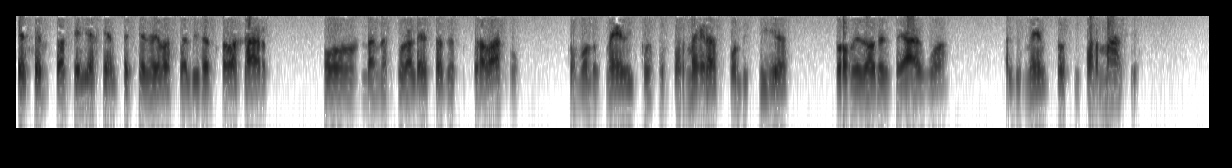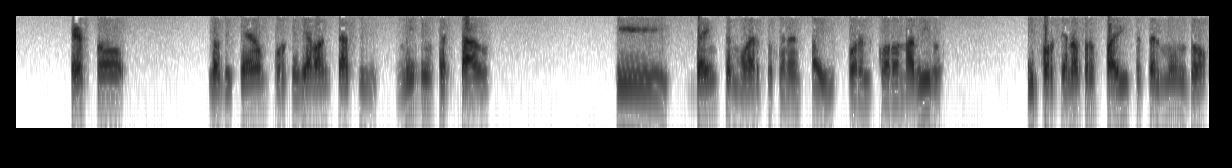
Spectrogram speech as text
excepto aquella gente que deba salir a trabajar por la naturaleza de su trabajo, como los médicos, enfermeras, policías, proveedores de agua, alimentos y farmacias. Esto lo dijeron porque ya van casi mil infectados y 20 muertos en el país por el coronavirus. Y porque en otros países del mundo,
